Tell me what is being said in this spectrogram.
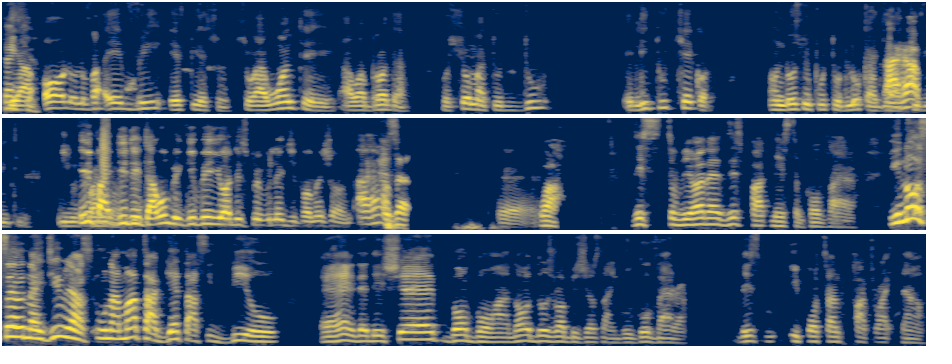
Thank they you. are all over every FPSO. So I want uh, our brother Oshoma to do a little check on, on those people to look at their I activity. You will If I out. did it, I won't be giving you all this privileged information. I have. Exactly. Yeah. This, to be honest, this part needs to go viral. You know, so Nigerians, una matter get as it be, oh, and then they share bonbon and all those rubbish just like go go viral. This important part right now,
